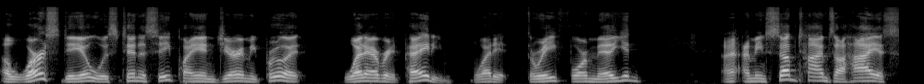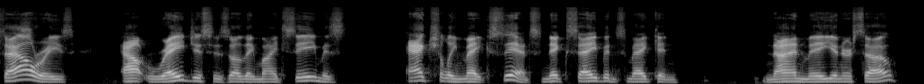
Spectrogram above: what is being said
a worse deal was Tennessee paying Jeremy Pruitt whatever it paid him. What it three, four million? I, I mean, sometimes the highest salaries, outrageous as though they might seem, is actually make sense. Nick Saban's making nine million or so.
